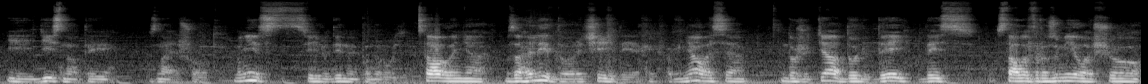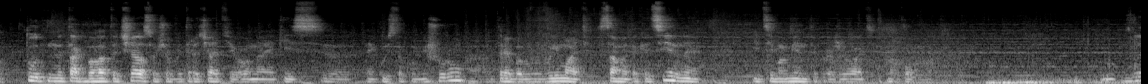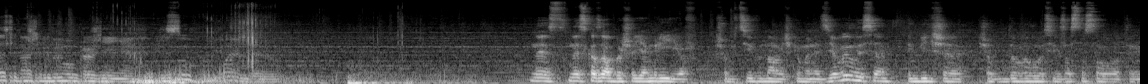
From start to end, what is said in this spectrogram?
І дійсно ти знаєш, що от мені з цією людиною по дорозі. Ставлення взагалі до речей деяких помінялося, до життя, до людей. Десь стало зрозуміло, що тут не так багато часу, щоб витрачати його на, якісь, е, на якусь таку мішуру. Треба виймати саме таке цінне і ці моменти проживати наповно. Значит, наше любимое упражнение в лесу. Не, не сказав би, що я мріяв, щоб ці навички в мене з'явилися, тим більше, щоб довелося їх застосовувати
